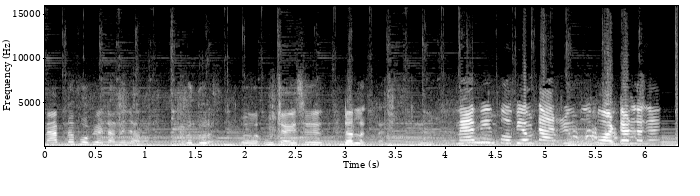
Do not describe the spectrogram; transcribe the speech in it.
मैं अपना फोबिया हटाने जा रहा हूँ। मेरे को दूर ऊंचाई से डर लगता है। मैं भी फोबिया उतार रही हूँ बहुत लगा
